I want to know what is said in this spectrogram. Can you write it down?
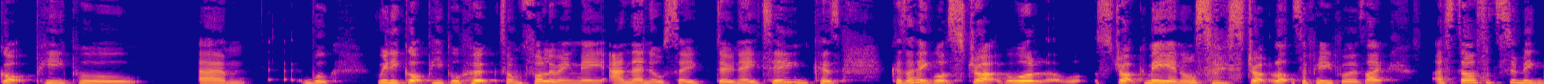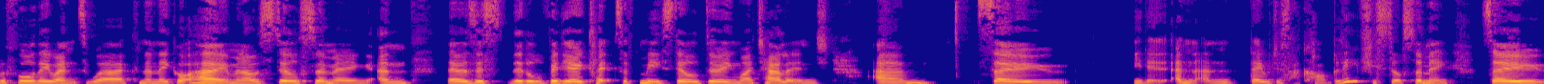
got people um, well really got people hooked on following me and then also donating because because I think what struck well struck me and also struck lots of people is like I started swimming before they went to work and then they got home and I was still swimming and there was this little video clips of me still doing my challenge. Um so you know and and they were just I can't believe she's still swimming. So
